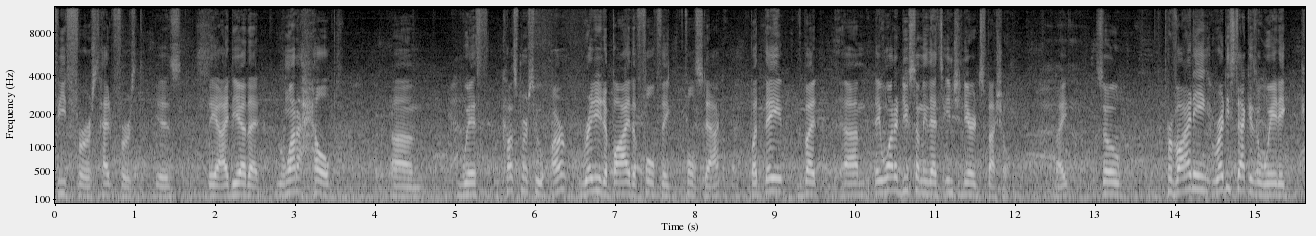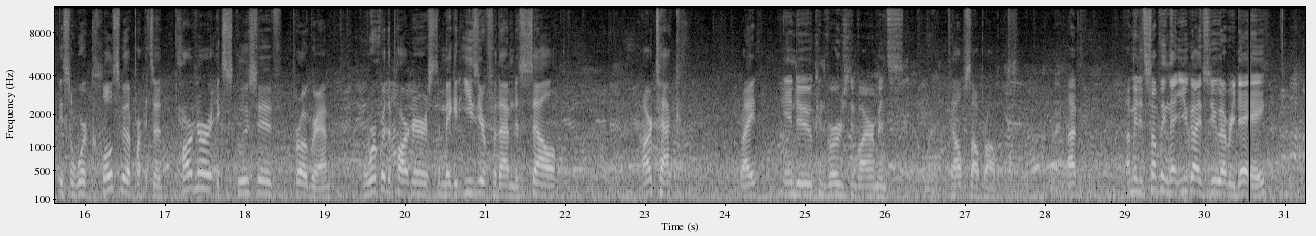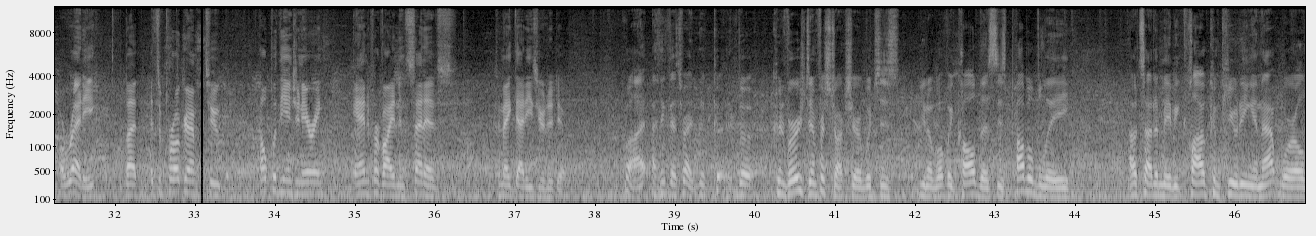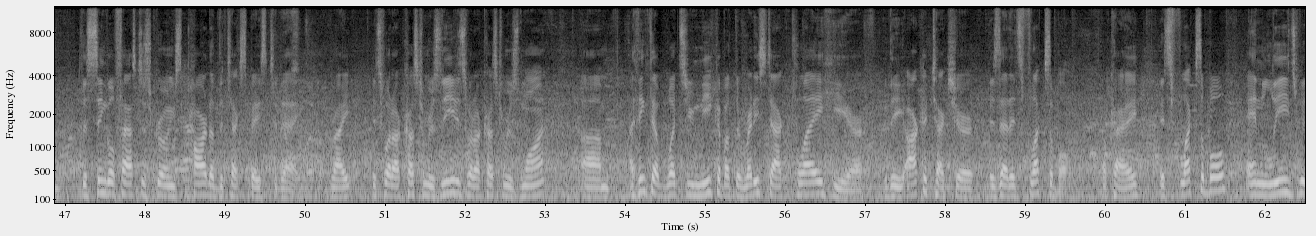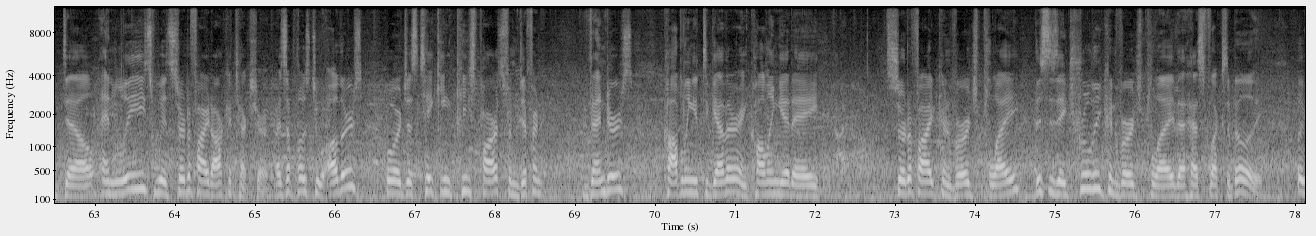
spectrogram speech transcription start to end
feet first, head first, is the idea that we want to help um, with customers who aren't ready to buy the full thing, full stack, but they, but um, they want to do something that's engineered special, right? So providing, ReadyStack is a way to, is to work closely with a partner, it's a partner exclusive program, work with the partners to make it easier for them to sell our tech, right, into converged environments to help solve problems. Uh, I mean, it's something that you guys do every day already, but it's a program to help with the engineering and provide incentives to make that easier to do. Well, I, I think that's right. The, the converged infrastructure, which is you know what we call this, is probably outside of maybe cloud computing in that world, the single fastest growing part of the tech space today, right? It's what our customers need, it's what our customers want. Um, I think that what's unique about the ReadyStack play here, the architecture, is that it's flexible okay? It's flexible and leads with Dell and leads with certified architecture, as opposed to others who are just taking piece parts from different vendors, cobbling it together and calling it a certified converged play. This is a truly converged play that has flexibility.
